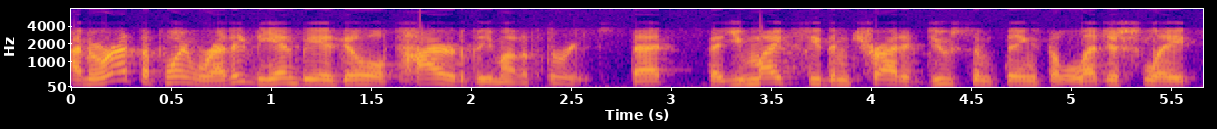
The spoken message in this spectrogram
I mean, we're at the point where I think the NBA is getting a little tired of the amount of threes. That that you might see them try to do some things to legislate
